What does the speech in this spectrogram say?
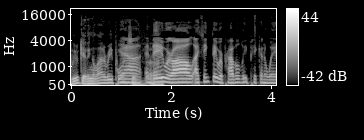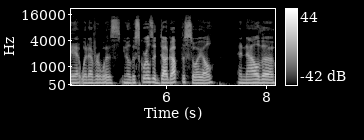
we're getting a lot of reports. Yeah, of, and uh, they were all. I think they were probably picking away at whatever was. You know, the squirrels had dug up the soil, and now the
